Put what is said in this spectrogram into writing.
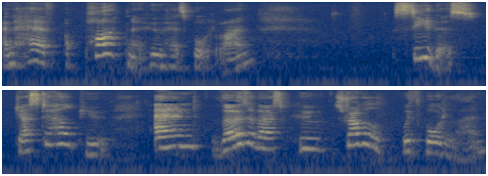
and have a partner who has borderline see this just to help you and those of us who struggle with borderline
